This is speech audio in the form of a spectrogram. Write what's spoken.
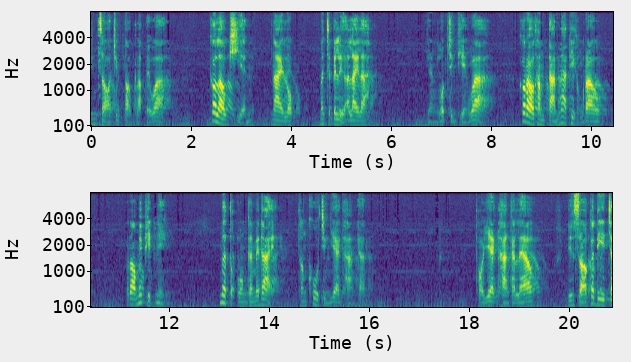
ดินสอจึงตอบกลับไปว่า ก็เราเขียนนายลบ มันจะไปเหลืออะไรล่ะ อย่างลบจึงเถียงว่า ก็เราทำตามหน้าที่ของเรา เราไม่ผิดนี่ เมื่อตกลงกันไม่ได้ ทั้งคู่จึงแยกทางกัน พอแยกทางกันแล้ว ดินสอก็ดีใจ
